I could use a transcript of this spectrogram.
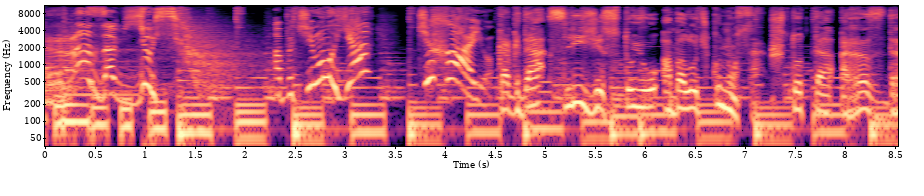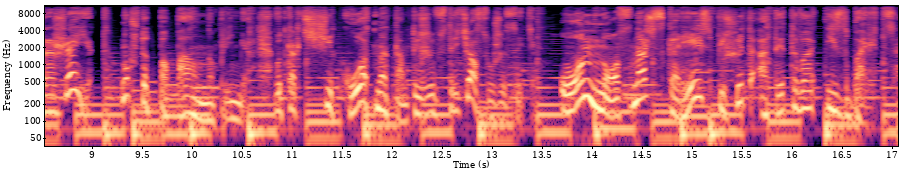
разобьюсь А почему я чихаю? Когда слизистую оболочку носа что-то раздражает Ну, что-то попало, например Вот как щекотно там, ты же встречался уже с этим Он, нос наш, скорее спешит от этого избавиться.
